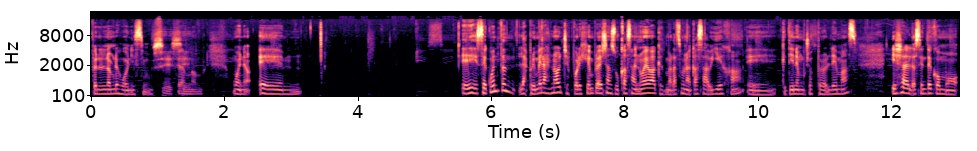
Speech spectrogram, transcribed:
pero el nombre es buenísimo. Sí, sí. nombre. Bueno, eh, eh, se cuentan las primeras noches, por ejemplo, ella en su casa nueva, que es una casa vieja, eh, que tiene muchos problemas, y ella lo siente como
